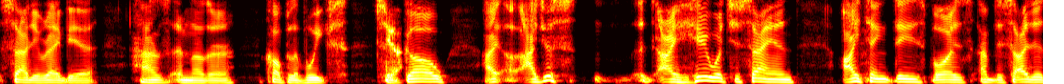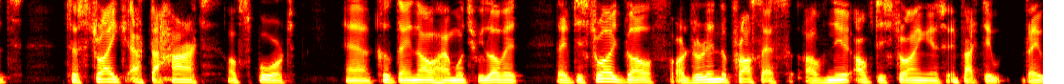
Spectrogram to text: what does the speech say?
Saudi Arabia has another couple of weeks to Yeah. go. I I just I hear what you're saying. I think these boys have decided to strike at the heart of sport uh, because they know how much we love it. They've destroyed golf, or they're in the process of near of destroying it. In fact, they they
